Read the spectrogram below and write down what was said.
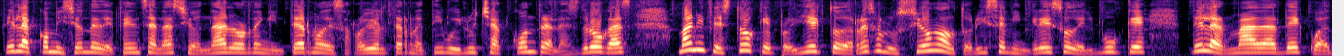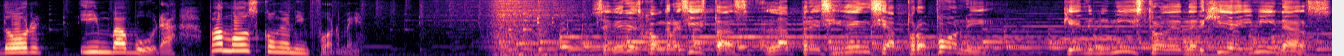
de la Comisión de Defensa Nacional, Orden Interno, Desarrollo Alternativo y Lucha contra las Drogas, manifestó que el proyecto de resolución autoriza el ingreso del buque de la Armada de Ecuador, Imbabura. Vamos con el informe. Señores congresistas, la presidencia propone que el ministro de Energía y Minas,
